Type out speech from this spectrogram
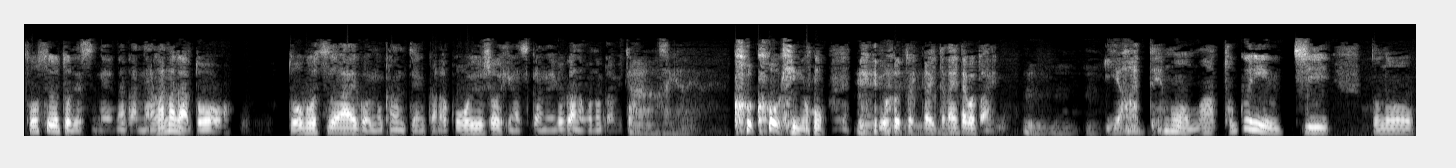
そうするとですね、なんか長々と動物愛護の観点からこういう商品を使うのはいかがなものかみたいな、はいはいはい。こ講義のメールをいただいたことあります。うんうんうん。いや、でも、まあ、特にうち、その、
